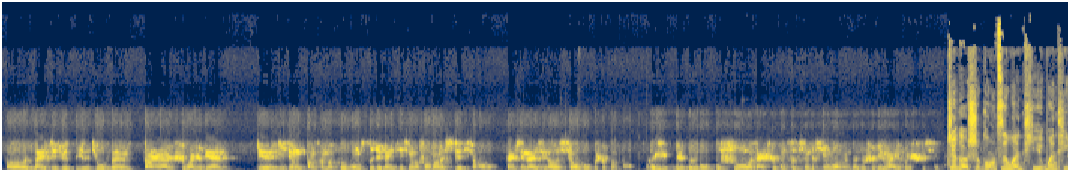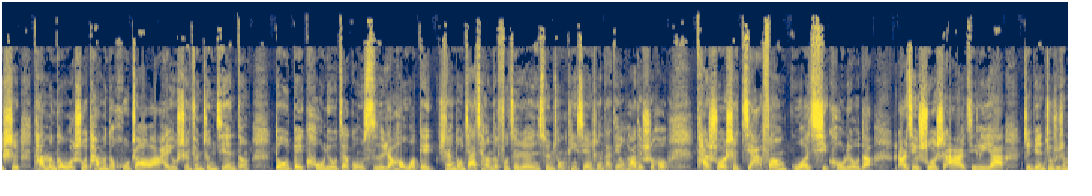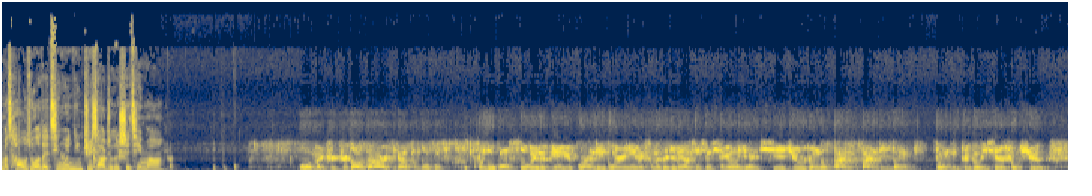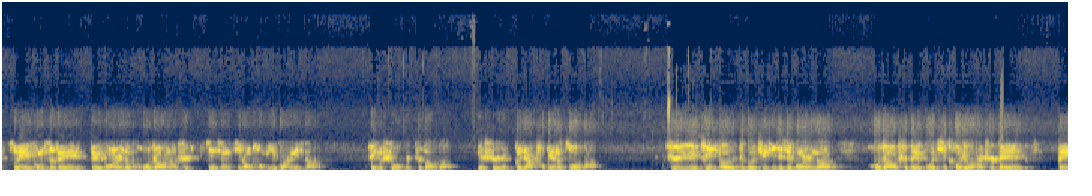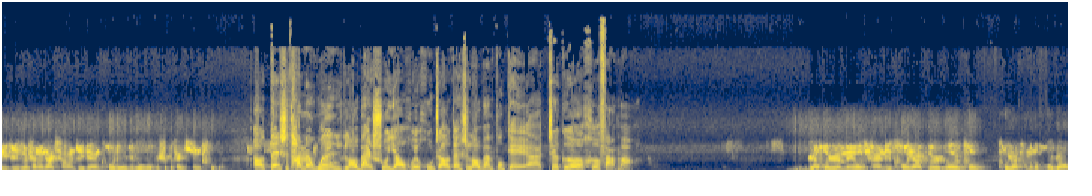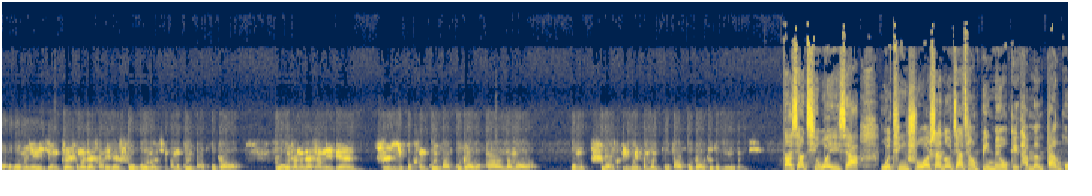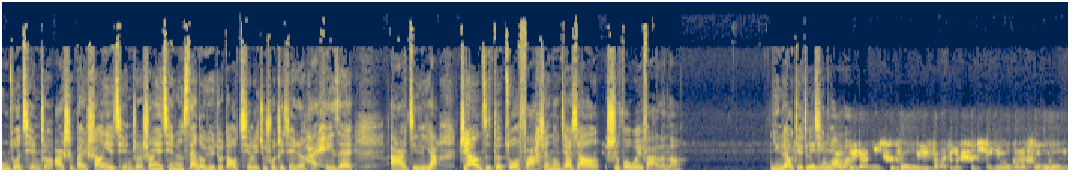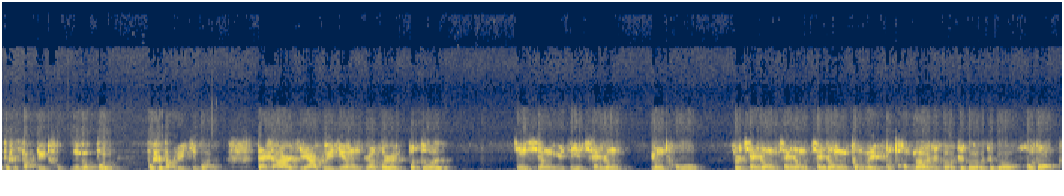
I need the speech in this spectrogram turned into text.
呃，来解决自己的纠纷。当然，使馆这边。也已经帮他们和公司这边进行了双方的协调，但是现在协调的效果不是很好。可以去跟公司说，但是公司听不听我们的，就是另外一回事情。这个是工资问题，问题是他们跟我说，他们的护照啊，还有身份证件等都被扣留在公司。然后我给山东加强的负责人孙宗挺先生打电话的时候，他说是甲方国企扣留的，而且说是阿尔及利亚这边就是这么操作的。请问您知晓这个事情吗？我们只知道，在阿尔及利亚很多公很多公司为了便于管理工人，因为他们在这边要进行签证的延期、居住证的办办理等等这个一些手续，所以公司对对工人的护照呢是进行集中统一管理的，这个是我们知道的，也是各家普遍的做法。至于这呃这个具体这些工人的护照是被国企扣留，还是被被这个山东加强这边扣留，这个我们是不太清楚的。哦，但是他们问老板说要回护照，但是老板不给啊，这个合法吗？任何人没有权利扣押个呃扣扣押他们的护照，我们也已经跟山东加强那边说过了，请他们归还护照。如果山东加强那边执意不肯归还护照的话，那么我们使馆可以为他们补发护照，这都没有问题。那想请问一下，我听说山东加强并没有给他们办工作签证，而是办商业签证。商业签证三个月就到期了，就说这些人还黑在阿尔及利亚，这样子的做法，山东加强是否违法了呢？您了解这个情况吗？回答您是否违法这个事情，因为我刚才说过了，我们不是法律途那个不不是法律机关，但是阿尔及利亚规定，任何人不得进行与自己签证用途。就是签证、签证、签证种类不同的这个、这个、这个活动，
